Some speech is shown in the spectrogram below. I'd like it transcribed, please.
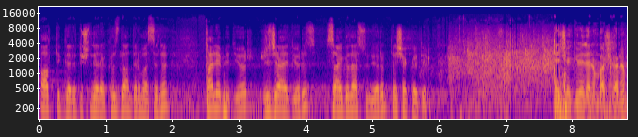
alt ligleri düşünerek hızlandırmasını talep ediyor, rica ediyoruz. Saygılar sunuyorum. Teşekkür ediyorum. Teşekkür ederim başkanım.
